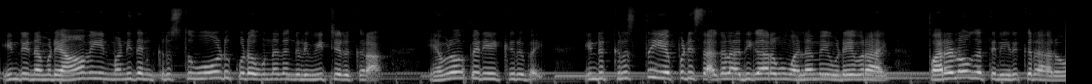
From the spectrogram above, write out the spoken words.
இன்று நம்முடைய ஆவியின் மனிதன் கிறிஸ்துவோடு கூட உன்னதங்களில் வீற்றிருக்கிறான். எவ்வளோ பெரிய கிருபை. இன்று கிறிஸ்து எப்படி சகல அதிகாரமும் வல்லமை உடையவராய் பரலோகத்தில் இருக்கிறாரோ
